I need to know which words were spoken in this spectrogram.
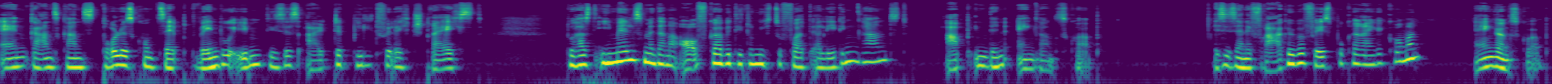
ein ganz, ganz tolles Konzept, wenn du eben dieses alte Bild vielleicht streichst. Du hast E-Mails mit einer Aufgabe, die du nicht sofort erledigen kannst, ab in den Eingangskorb. Es ist eine Frage über Facebook hereingekommen, Eingangskorb.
